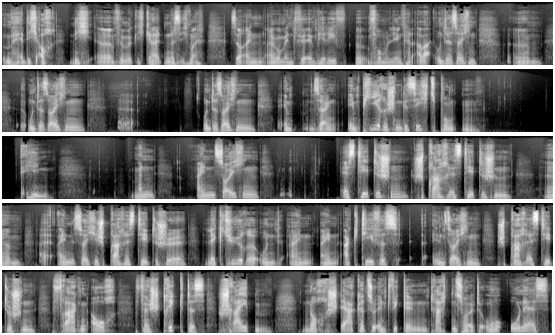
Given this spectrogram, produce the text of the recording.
hätte ich auch nicht äh, für möglich gehalten, dass ich mal so ein Argument für Empirie äh, formulieren kann. Aber unter solchen, ähm, unter solchen, äh, unter solchen em, sagen, empirischen Gesichtspunkten hin, man einen solchen ästhetischen, sprachästhetischen ähm, eine solche sprachästhetische Lektüre und ein, ein aktives in solchen sprachästhetischen Fragen auch verstricktes Schreiben noch stärker zu entwickeln trachten sollte, ohne es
